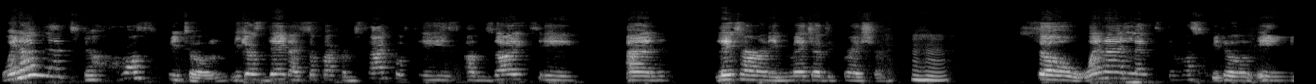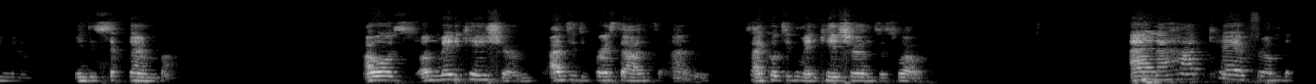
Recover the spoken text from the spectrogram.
When I left the hospital, because then I suffered from psychosis, anxiety, and later on a major depression. Mm-hmm. So when I left the hospital in in December, I was on medication, antidepressants, and psychotic medications as well. And I had care from the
